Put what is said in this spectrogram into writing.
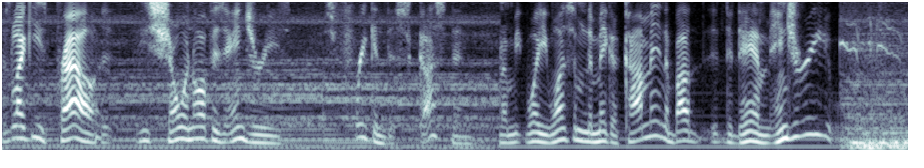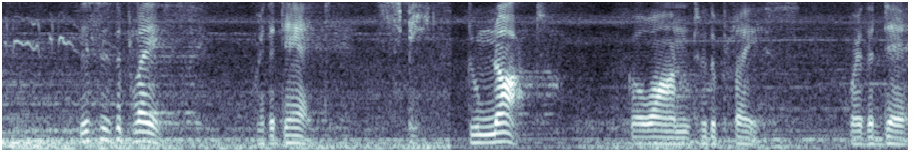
It's like he's proud. He's showing off his injuries. It's freaking disgusting. I mean, what, he wants him to make a comment about the damn injury? This is the place where the dead speak. Do not go on to the place where the dead.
